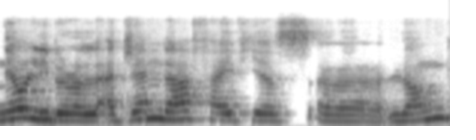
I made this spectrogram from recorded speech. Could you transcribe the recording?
neoliberal agenda, five years uh, long,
